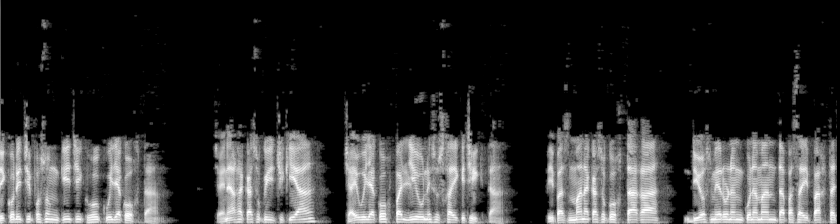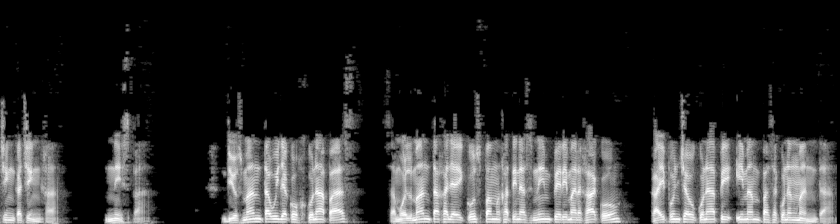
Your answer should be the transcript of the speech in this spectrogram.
rikurichipusunkichik huk willakuqta. Chaynaqa kasukuychikiya, chay willakuqpa lliw nisusqaykichikta. Pipas mana kasukuqtaqa, Dios mirunankunamanta pasaypaqta chinkachinqa. nispa. Diosmanta willakuqkunapas, Samuelmanta qallaykuspam hatinasninpi rimarqaku, kay punchawkunapi iman pasakunanmanta.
